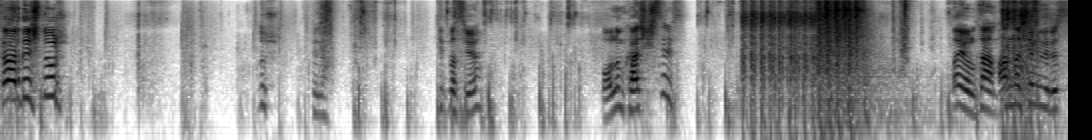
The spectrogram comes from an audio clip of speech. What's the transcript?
Kardeş dur. Dur. Bismillah. Git basıyor. Oğlum kaç kişisiniz? Dayıoğlu tamam anlaşabiliriz.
